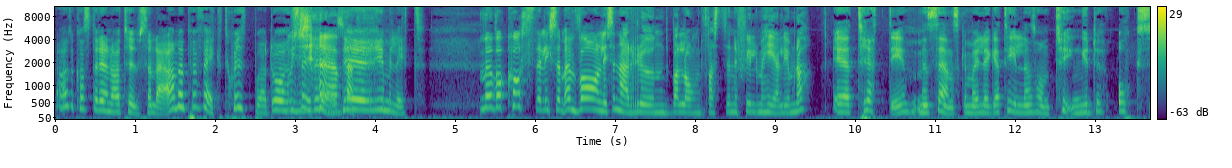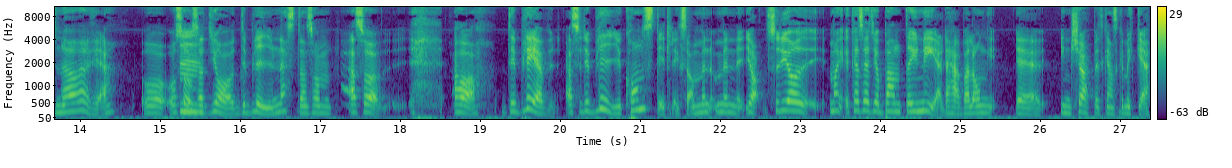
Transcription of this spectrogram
Ja, då kostar det några tusen där. Ja men perfekt, skitbra, då Åh, säger det. Det är rimligt. Men vad kostar liksom en vanlig sån här rund ballong fast den är fylld med helium då? Eh, 30, men sen ska man ju lägga till en sån tyngd och snöre. Och, och så, Mm. så att ja, det blir ju nästan som, alltså, ja, det blev, alltså det blir ju konstigt liksom. Men, men ja, så jag, man kan säga att jag bantar ju ner det här ballonginköpet eh, ganska mycket.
